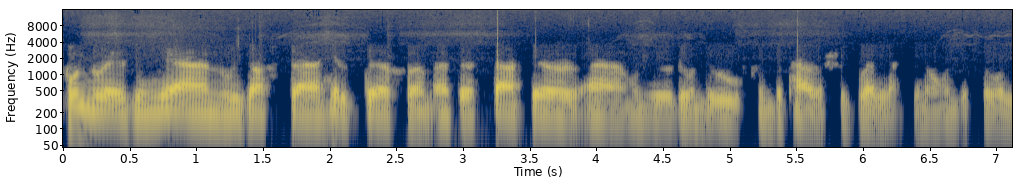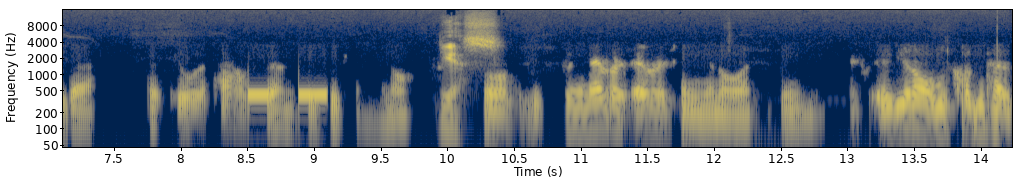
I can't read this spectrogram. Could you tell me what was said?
fundraising, yeah, and we got uh, help there from at the start there uh, when we were doing the roof in the parish as well, like you know, when they sold the the Curate House and the kitchen, you know. Yes. So between every, everything, you know, been, you know, we couldn't have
